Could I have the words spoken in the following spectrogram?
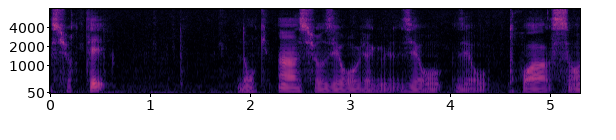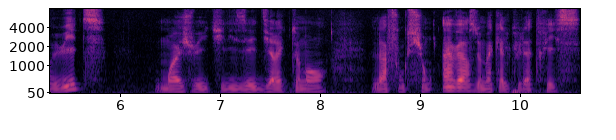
sur t, donc 1 sur 0,00308. Moi je vais utiliser directement la fonction inverse de ma calculatrice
